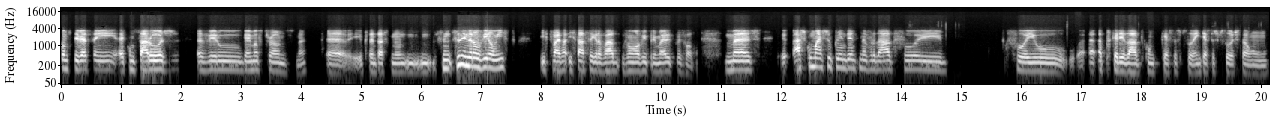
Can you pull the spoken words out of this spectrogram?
como se estivessem a começar hoje a ver o Game of Thrones, né? Uh, e portanto acho que não, se, se, ainda não viram isto, isto, vai, isto está a ser gravado, vão ouvir primeiro e depois voltam. Mas acho que o mais surpreendente, na verdade, foi foi o, a, a, precariedade com que estas pessoas, em que estas pessoas estão,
